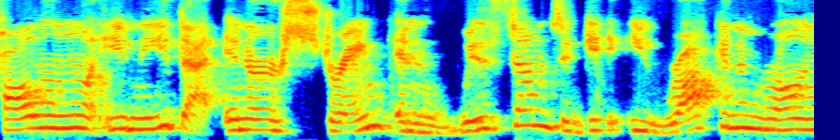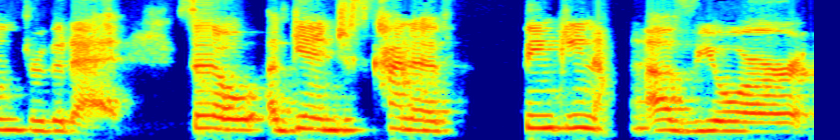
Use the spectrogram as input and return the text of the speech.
call in what you need that inner strength and wisdom to get you rocking and rolling through the day. So, again, just kind of thinking of your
